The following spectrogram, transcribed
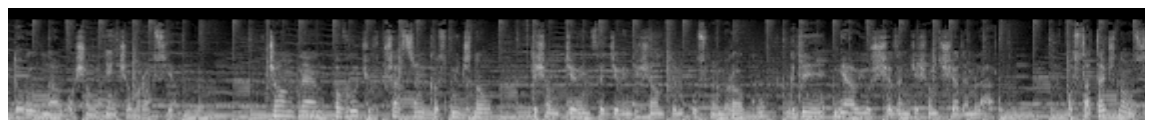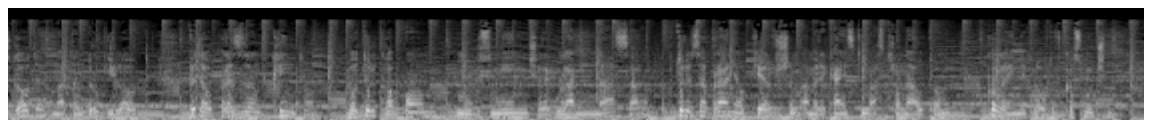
dorównał osiągnięciom Rosjan. John Glenn powrócił w przestrzeń kosmiczną w 1998 roku, gdy miał już 77 lat. Ostateczną zgodę na ten drugi lot wydał prezydent Clinton, bo tylko on mógł zmienić regulamin NASA, który zabraniał pierwszym amerykańskim astronautom kolejnych lotów kosmicznych.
